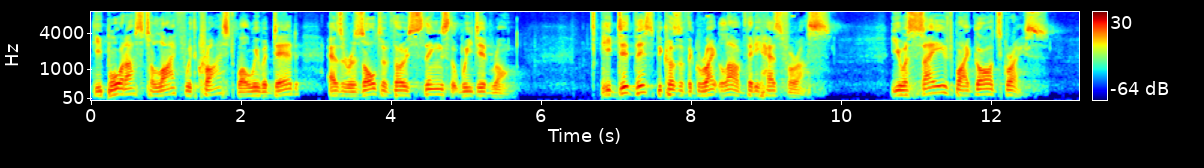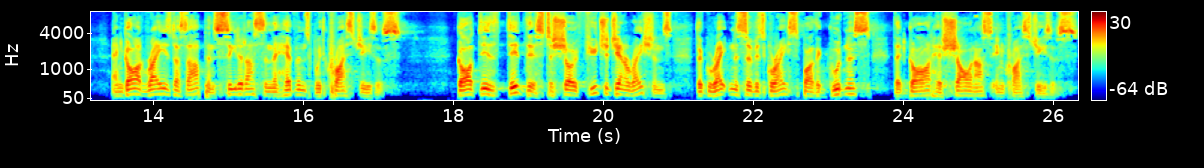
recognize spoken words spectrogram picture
He brought us to life with Christ while we were dead as a result of those things that we did wrong. He did this because of the great love that He has for us. You are saved by God's grace, and God raised us up and seated us in the heavens with Christ Jesus. God did, did this to show future generations the greatness of His grace by the goodness that God has shown us in Christ Jesus.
